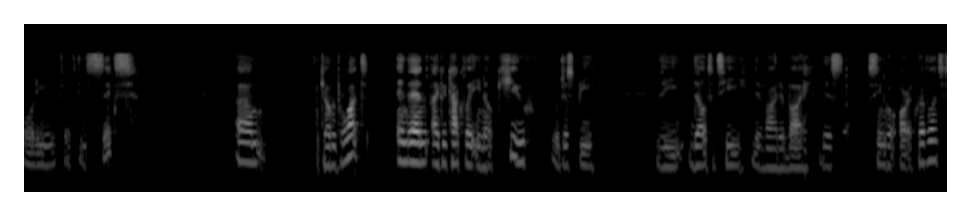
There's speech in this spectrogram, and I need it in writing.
40 56 um, Kelvin per watt and then I could calculate, you know, Q would just be the delta T divided by this single R equivalent.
